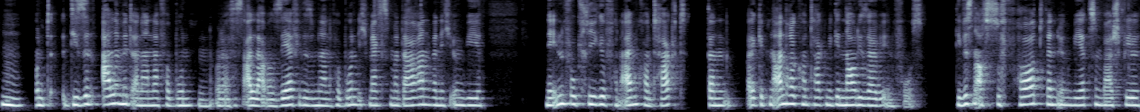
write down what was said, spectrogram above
Mhm. Und die sind alle miteinander verbunden. Oder es ist alle, aber sehr viele sind miteinander verbunden. Ich merke es immer daran, wenn ich irgendwie eine Info kriege von einem Kontakt, dann gibt ein anderer Kontakt mir genau dieselbe Infos. Die wissen auch sofort, wenn irgendwie jetzt zum Beispiel,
